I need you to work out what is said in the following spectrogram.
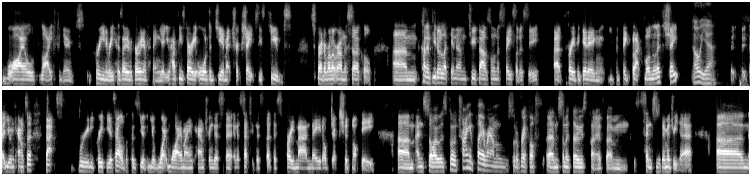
wildlife, you know, greenery has overgrown everything. Yet you have these very ordered geometric shapes, these cubes spread around, around the circle. Um, kind of, you know, like in um, 2001: A Space Odyssey, at the very beginning, the big black monolith shape. Oh yeah. That, that you encounter. That's really creepy as hell because you're, you're why, why, am I encountering this in a, in a setting this, that this very man-made object should not be? Um, and so I was going to try and play around and sort of riff off um, some of those kind of um, senses of imagery there. Um,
